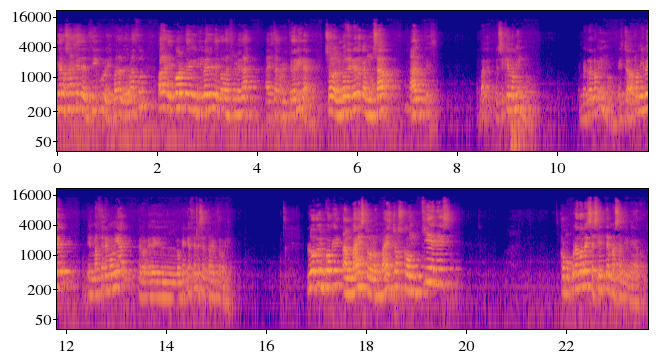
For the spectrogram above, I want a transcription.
y a los ángeles del círculo y espada del azul para que corten y liberen de toda enfermedad a esta corriente de vida. Son los mismos decretos que hemos usado antes. ¿Vale? Pues es que es lo mismo. En verdad es lo mismo. Esto es a otro nivel, es más ceremonial, pero lo que hay que hacer es exactamente lo mismo. Luego invoquen al maestro o los maestros con quienes, como curadores, se sienten más alineados,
